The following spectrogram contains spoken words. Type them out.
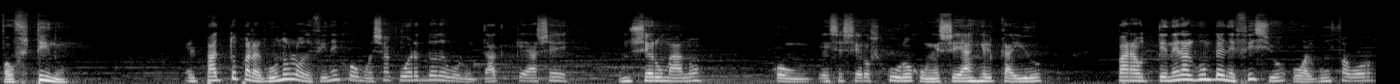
faustino. El pacto para algunos lo definen como ese acuerdo de voluntad que hace un ser humano con ese ser oscuro, con ese ángel caído, para obtener algún beneficio o algún favor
